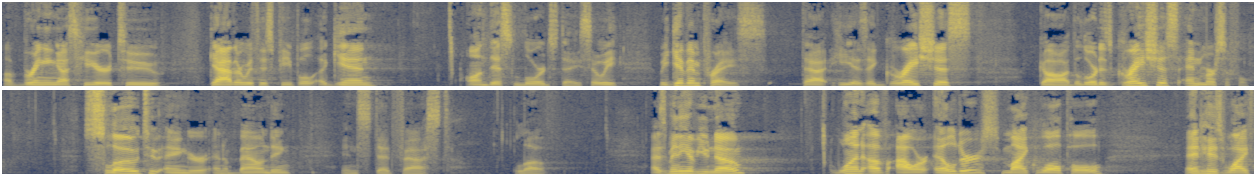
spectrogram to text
of bringing us here to gather with His people again on this Lord's Day. So we we give him praise that he is a gracious God. The Lord is gracious and merciful, slow to anger, and abounding in steadfast love. As many of you know, one of our elders, Mike Walpole, and his wife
